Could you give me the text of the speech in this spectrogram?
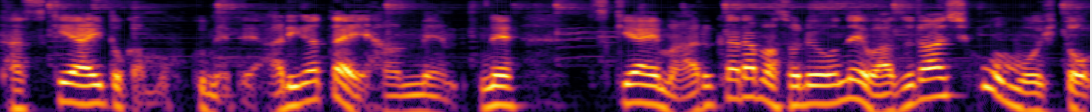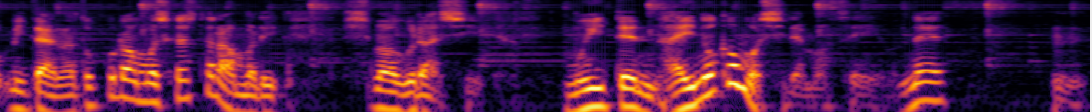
助け合いとかも含めてありがたい反面、ね、付き合いもあるから、まあそれをね、煩わしく思う人みたいなところはもしかしたらあんまり島暮らし向いてないのかもしれませんよね。うん。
